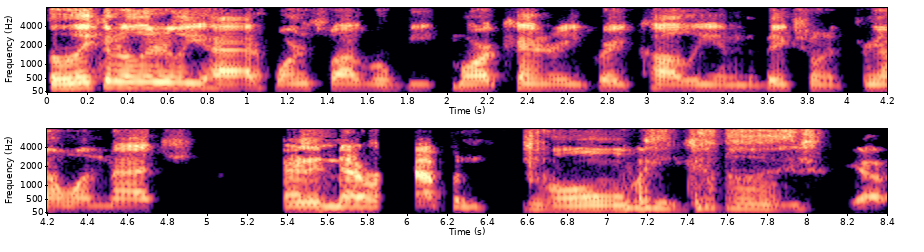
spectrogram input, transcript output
So they could have literally had Hornswoggle beat Mark Henry, Great Khali, and the Big Show in a three on one match. And it never happened. Oh my god. Yep.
